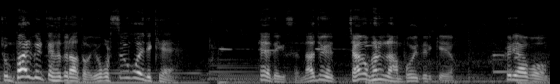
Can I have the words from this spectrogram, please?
좀 밝을 때 하더라도 요걸 쓰고 이렇게 해야 되겠어. 나중에 작업하는 걸 한번 보여드릴게요. 그리하고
